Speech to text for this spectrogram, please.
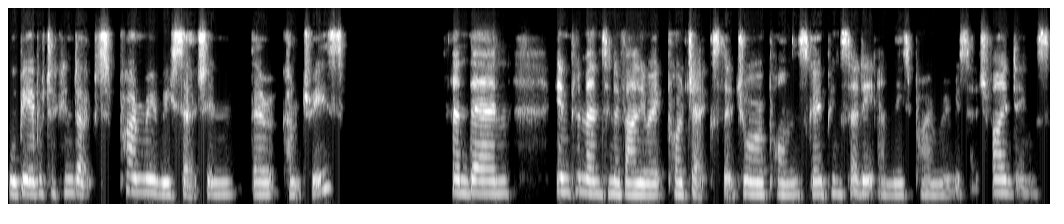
will be able to conduct primary research in their countries and then implement and evaluate projects that draw upon the scoping study and these primary research findings.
